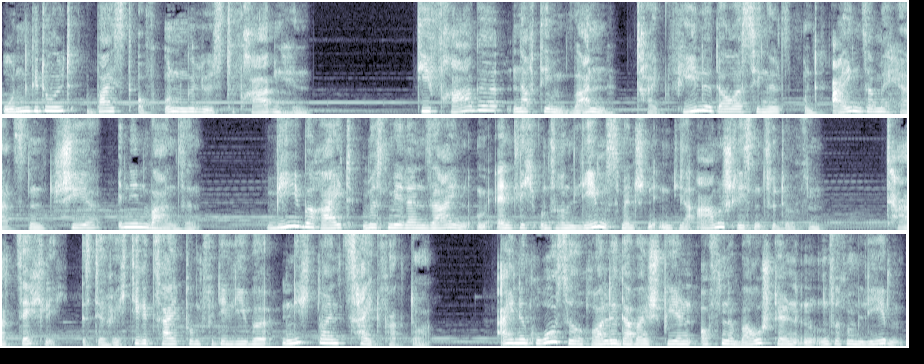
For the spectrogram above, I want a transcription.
Ungeduld weist auf ungelöste Fragen hin. Die Frage nach dem Wann treibt viele Dauersingles und einsame Herzen schier in den Wahnsinn. Wie bereit müssen wir denn sein, um endlich unseren Lebensmenschen in die Arme schließen zu dürfen? Tatsächlich ist der richtige Zeitpunkt für die Liebe nicht nur ein Zeitfaktor, eine große Rolle dabei spielen offene Baustellen in unserem Leben,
